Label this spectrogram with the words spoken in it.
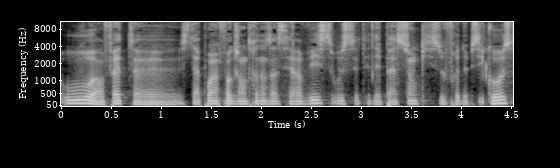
où en fait, euh, c'était la première fois que j'entrais dans un service où c'était des patients qui souffraient de psychose.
